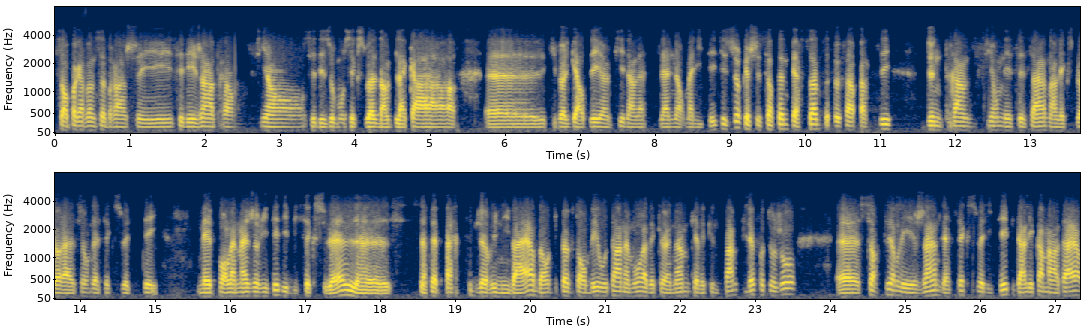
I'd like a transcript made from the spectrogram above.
Ils sont pas capables de se brancher. C'est des gens en transition, c'est des homosexuels dans le placard. Euh, qui veulent garder un pied dans la, la normalité. C'est sûr que chez certaines personnes, ça peut faire partie d'une transition nécessaire dans l'exploration de la sexualité mais pour la majorité des bisexuels, euh, ça fait partie de leur univers, donc ils peuvent tomber autant en amour avec un homme qu'avec une femme. Puis là, il faut toujours euh, sortir les gens de la sexualité. Puis dans les commentaires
